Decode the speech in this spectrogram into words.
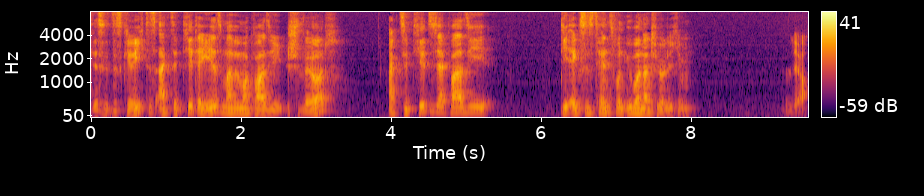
das, das Gericht, das akzeptiert ja jedes Mal, wenn man quasi schwört, akzeptiert es ja quasi die Existenz von Übernatürlichem. Ja.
